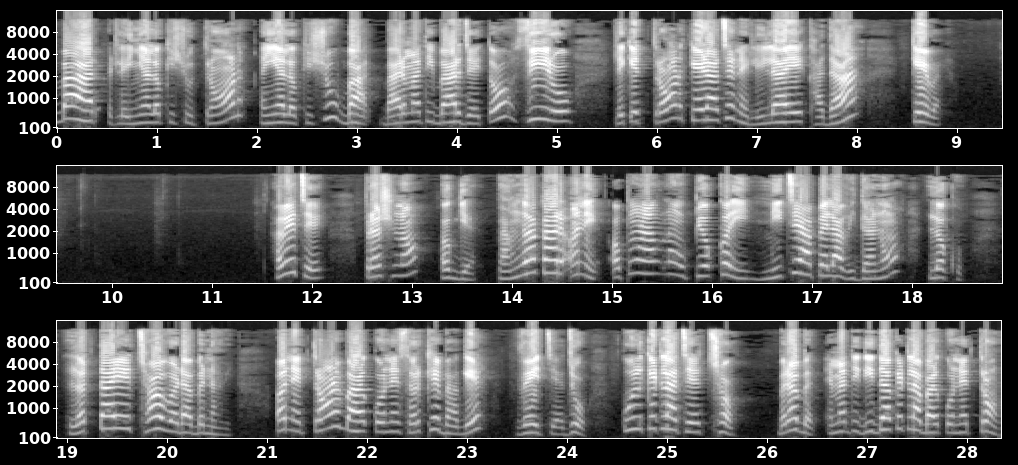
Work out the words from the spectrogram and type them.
બાર. એટલે અહીંયા લખીશું ત્રણ, અહીંયા લખીશું બાર. બારમાંથી બાર જાય તો ઝીરો. એટલે કે ત્રણ કેળા છે ને લીલા એ ખાધા કહેવાય. હવે છે પ્રશ્ન અગિયાર. ભાંગાકાર અને અપૂર્ણાંકનો ઉપયોગ કરી નીચે આપેલા વિધાનો લખો. લતાએ છ વડા બનાવી અને ત્રણ બાળકોને સરખે ભાગે વહેંચ્યા જો, કુલ કેટલા છે? છ. બરાબર? એમાંથી દીધા કેટલા બાળકોને? ત્રણ.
